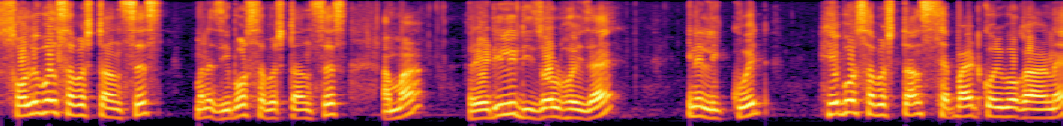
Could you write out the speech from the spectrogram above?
soluble substances মানে যিবোৰ ছাবষ্টান্সেছ আমাৰ ৰেডিলি ডিজল্ভ হৈ যায় ইন এ লিকুইড সেইবোৰ ছাবষ্টান্স ছেপাৰেট কৰিবৰ কাৰণে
